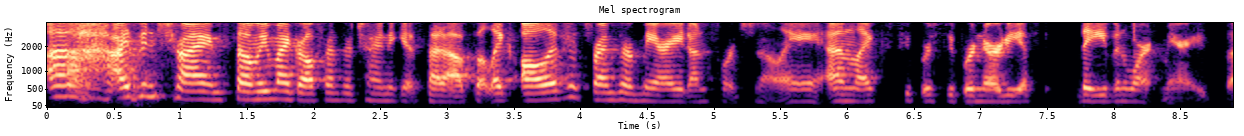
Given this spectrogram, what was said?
Uh, I've been trying. So many of my girlfriends are trying to get set up, but like all of his friends are married, unfortunately, and like super, super nerdy if they even weren't married. So.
